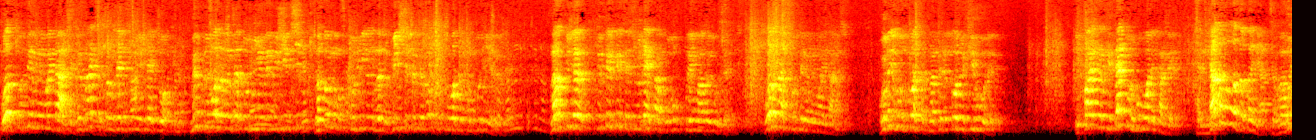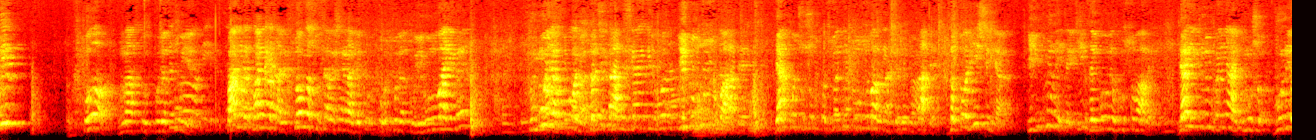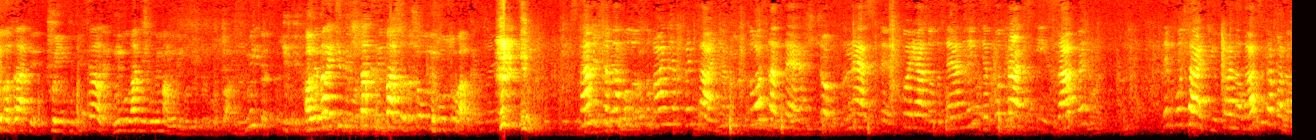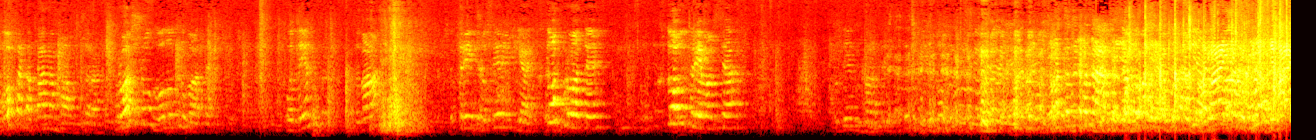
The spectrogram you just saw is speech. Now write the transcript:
От спортивний майданчик. Ви знаєте, що вже існує 5 років. Ми проводили вже турніри, між іншим, на тому більше 5 років проводили там турніри. Нас біля 5 тисяч людей там було, приймали участь. Ось наш спортивний майданчик. Вони його зносять на територію фігури. І пані архітектор говорить, каже, це не я давала завдання, це Лаврів. Хто в нас тут порядкує? Пані, Наталі, хто в нас у селищній раді порядкує? Голова і ви? Тому я хочу зачитатися і проголосувати. Я хочу, щоб сьогодні проголосували наші депутати за то рішення і відмінити ті, за які вони голосували. Я їх не вганяю, тому що вони вважати, що їм пообіцяли, вони владні були мали вони будуть проголосувати. Розумієте? Але навіть ті депутати не бачили, за що вони голосували. Ставиться на голосування питання. Хто за те, щоб внести в порядок денний депутатський запит депутатів пана Лацика, пана Лоха та пана Мамчура? Прошу голосувати. Один, два, три, чотири, п'ять. Хто проти? Хто утримався? Один, два, три, чотири. Хто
